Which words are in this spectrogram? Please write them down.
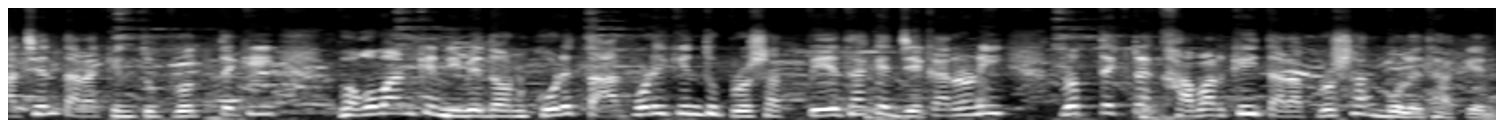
আছেন, তারা কিন্তু প্রত্যেকেই ভগবানকে নিবেদন করে তারপরে কিন্তু প্রসাদ পেয়ে থাকে, যে কারণেই প্রত্যেকটা খাবারকেই তারা প্রসাদ বলে থাকেন।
